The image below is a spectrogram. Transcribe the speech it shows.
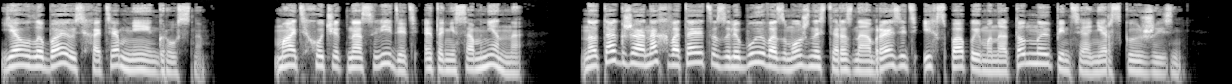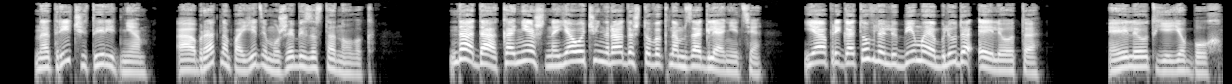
Я улыбаюсь, хотя мне и грустно. Мать хочет нас видеть, это несомненно. Но также она хватается за любую возможность разнообразить их с папой монотонную пенсионерскую жизнь. На 3-4 дня, а обратно поедем уже без остановок. «Да-да, конечно, я очень рада, что вы к нам заглянете. Я приготовлю любимое блюдо Элиота». Элиот — ее бог.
